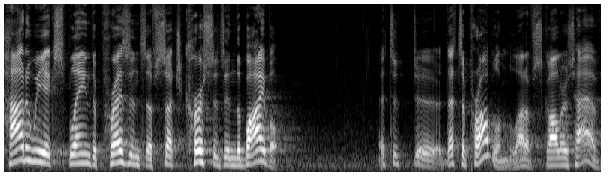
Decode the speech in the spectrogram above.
How do we explain the presence of such curses in the Bible? That's a, uh, that's a problem a lot of scholars have.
